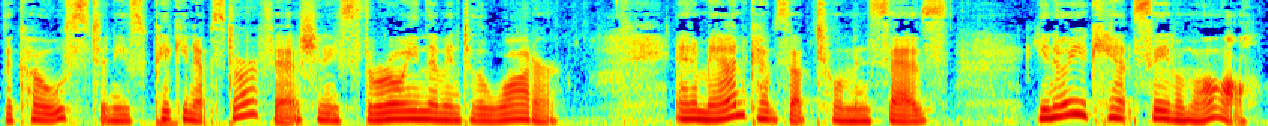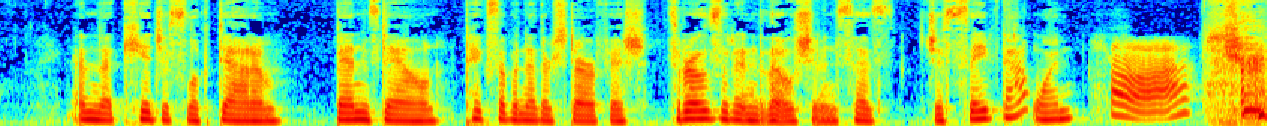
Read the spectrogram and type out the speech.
the coast and he's picking up starfish and he's throwing them into the water. And a man comes up to him and says, You know, you can't save them all. And the kid just looked at him, bends down, picks up another starfish, throws it into the ocean, and says, Just save that one. Aw.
